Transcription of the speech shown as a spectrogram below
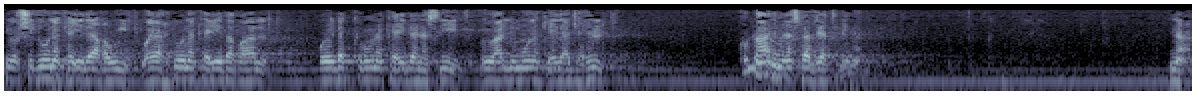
يرشدونك إذا غويت ويهدونك إذا ضللت ويذكرونك إذا نسيت ويعلمونك إذا جهلت. كل هذه من أسباب زيادة الإيمان. نعم.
